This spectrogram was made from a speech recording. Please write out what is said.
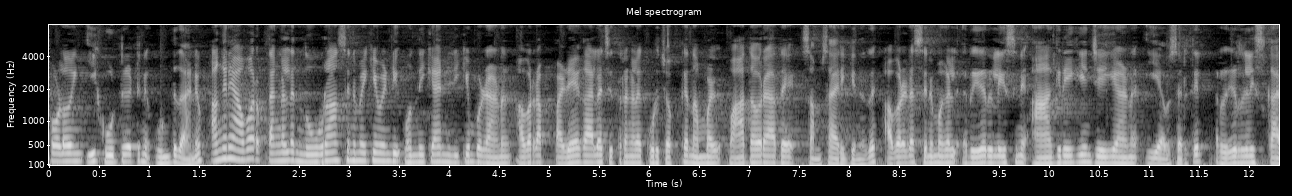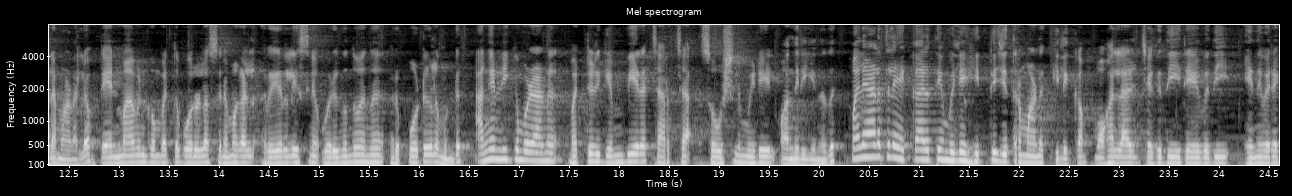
ഫോളോയിങ് ഈ കൂട്ടുകെട്ടിന് ഉണ്ട് താനും. അങ്ങനെ അവർ തങ്ങളുടെ നൂറാം സിനിമയ്ക്ക് വേണ്ടി ഒന്നിക്കാനിരിക്കുമ്പോഴാണ് അവരുടെ പഴയകാല ചിത്രങ്ങളെക്കുറിച്ചൊക്കെ നമ്മൾ വാതോരാതെ സംസാരിക്കുന്നത്. അവരുടെ സിനിമകൾ റീ റിലീസിന് ആഗ്രഹിക്കുകയും ചെയ്യുകയാണ് ഈ അവസരത്തിൽ. റീ റിലീസ് കാലമാണല്ലോ. തേന്മാവിൻ കൊമ്പത്ത് പോലുള്ള സിനിമകൾ റീ റിലീസിന് ഒരുങ്ങുന്നുവെന്ന് റിപ്പോർട്ടുകളുമുണ്ട്. അങ്ങനെ ഇരിക്കുമ്പോഴാണ് മറ്റൊരു ഗംഭീര ചർച്ച സോഷ്യൽ മീഡിയയിൽ വന്നിരിക്കുന്നത്. മലയാളത്തിലെ എക്കാലത്തെയും വലിയ ഹിറ്റ് ചിത്രമാണ് കിലുക്കം. മോഹൻലാൽ ജഗതി രേവതി എന്നിവരെ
